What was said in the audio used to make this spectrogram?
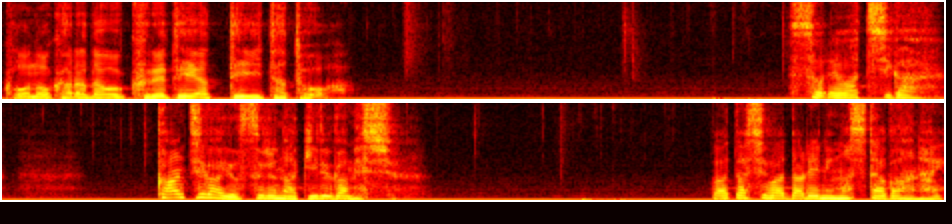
この体をくれてやっていたとは。それは違う。勘違いをするなギルガメッシュ私は誰にも従わない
